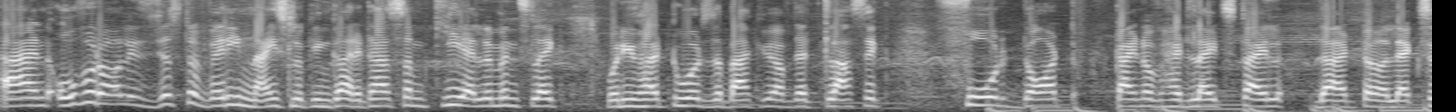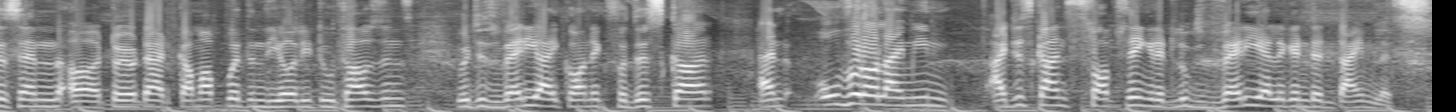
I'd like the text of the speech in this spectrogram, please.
And overall it's just a very nice looking car. It has some key elements like when you head towards the back you have that classic four dot kind of headlight style that uh, Lexus and uh, Toyota had come up with in the early 2000s which is very iconic for this car. And overall I mean I just can't stop saying it. It looks very elegant and timeless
